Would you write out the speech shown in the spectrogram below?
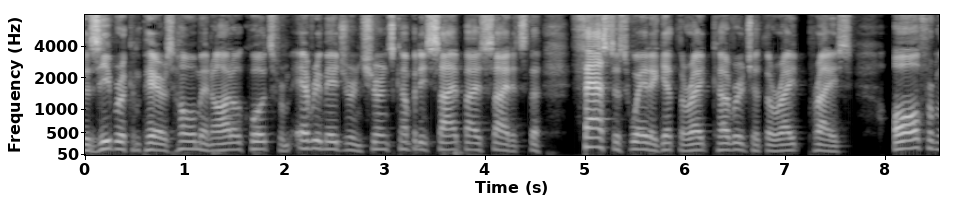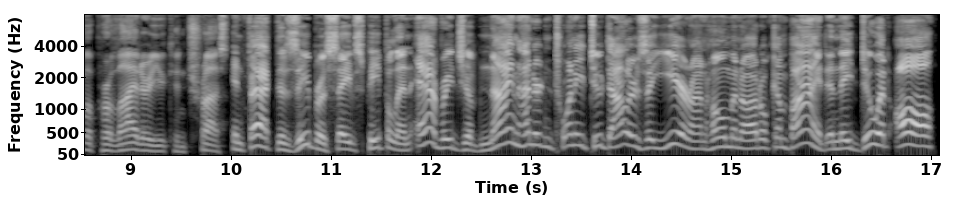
The zebra compares home and auto quotes from every major insurance company side by side. It's the fastest way to get the right coverage at the right price, all from a provider you can trust. In fact, the Zebra saves people an average of $922 a year on home and auto combined, and they do it all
